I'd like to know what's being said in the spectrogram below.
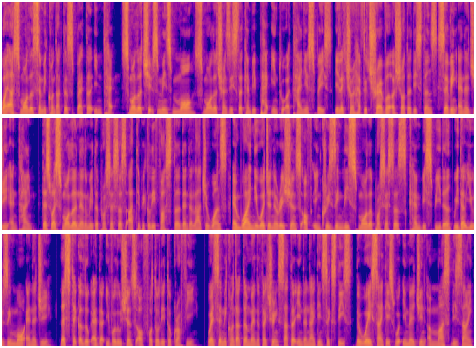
Why are smaller semiconductors better in tech? Smaller chips means more smaller transistors can be packed into a tinier space. Electrons have to travel a shorter distance, saving energy and time. That's why smaller nanometer processors are typically faster than the larger ones, and why newer generations of increasingly smaller processors can be speedier without using more energy. Let's take a look at the evolutions of photolithography. When semiconductor manufacturing started in the 1960s, the way scientists would imagine a mask design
